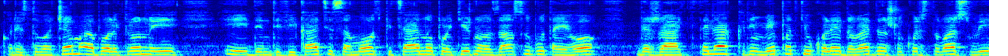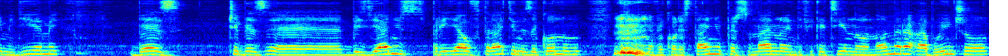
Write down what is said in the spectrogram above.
користувачем або електронної ідентифікації самого спеціального платіжного засобу та його держателя, крім випадків, коли доведено, що користувач своїми діями без чи без е, бездіяльність сприяв втраті незаконному використанню персонального ідентифікаційного номера або іншого,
